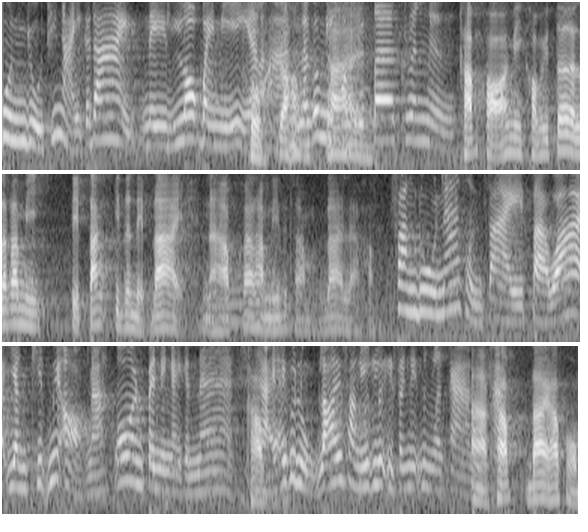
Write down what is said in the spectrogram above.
คุณอยู่ที่ไหนก็ได้ในโลกใบนี้อย่างเงี้ยเหรอถูกต้คะองแล้วก็มีใช่ คอมพิวเตอร์เครื่องหนึ่ง ครับ ขอให้มีคอมพิวเตอร์แล้วก็มีติดตั้งอินเทอร์เน็ตได้นะครับ ก็ทำนี้ทำได้แล้วครับ ฟังดูน่าสนใจแต่ว่ายังคิดไม่ออกนะ ว่ามันเป็นยังไงกันแน่ครับ อยากให้คุณหนุ่มเล่าให้ฟังลึกๆอีกสักนิดนึงละกันอ่าะครับได้ครับผม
